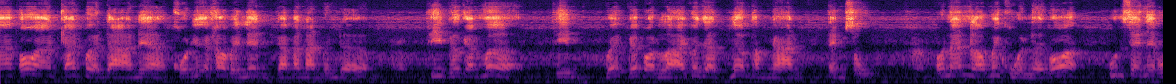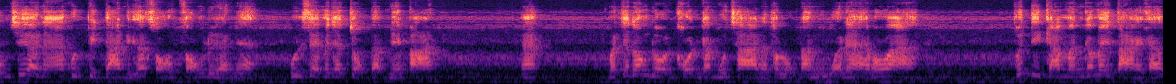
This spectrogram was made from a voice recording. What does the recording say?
ฮะเพราะว่าการเปิดด่านเนี่ย คนก็จะเข้าไปเล่นการพนันเหมือนเดิม ทีมโปรแกรมเมอร์ ทีมเว็บเว็บออนไลน์ก็จะเริ่มทำงานเต็มสูบครับ เพราะนั้นเราไม่ควรเลย เพราะว่าคุณเซนเนี่ยผมเชื่อนะ คุณปิดด่านอีกสักสองสองเดือนเนี่ยคุณเซนมันจะจบแบบเนปาลนะมันจะต้องโดนคนกัมพูชานะถลกหนังหัวแน่เพราะว่าพฤติกรรมมันก็ไม่ต่างกับ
